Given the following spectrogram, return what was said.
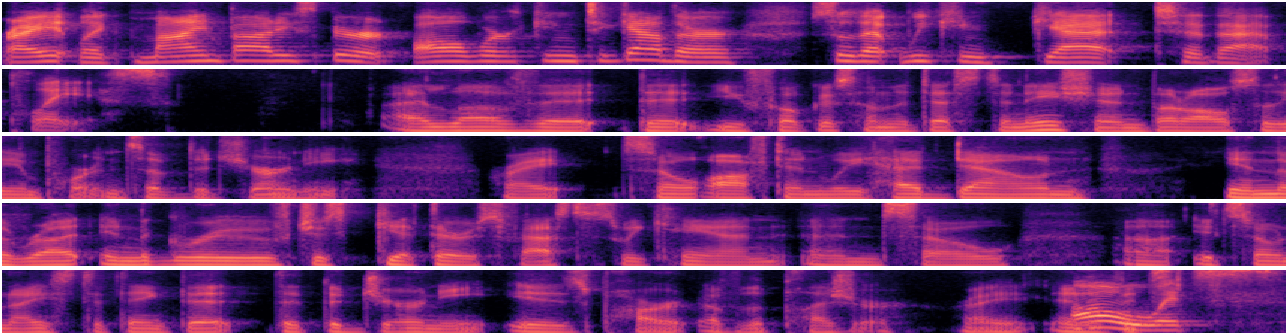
right? Like mind, body, spirit all working together so that we can get to that place. I love that that you focus on the destination, but also the importance of the journey, right? So often we head down in the rut, in the groove, just get there as fast as we can, and so uh, it's so nice to think that that the journey is part of the pleasure, right? And oh, it's, it's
